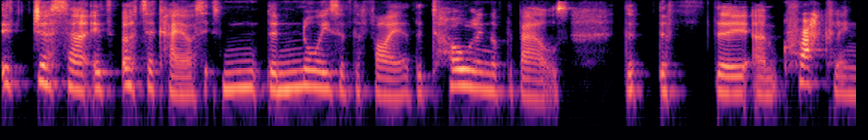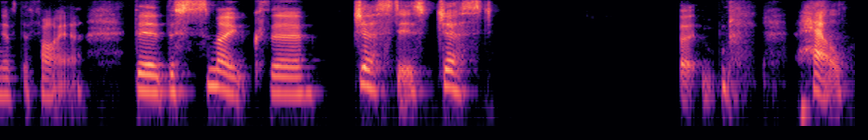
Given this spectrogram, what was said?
It's just uh, it's utter chaos. It's n- the noise of the fire the tolling of the bells the the the um, crackling of the fire the the smoke the just it's just uh, hell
